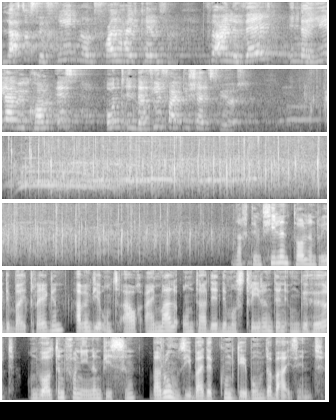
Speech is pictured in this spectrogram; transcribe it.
Lasst uns für Frieden und Freiheit kämpfen. Für eine Welt, in der jeder willkommen ist und in der Vielfalt geschätzt wird. Nach den vielen tollen Redebeiträgen haben wir uns auch einmal unter den Demonstrierenden umgehört und wollten von ihnen wissen, warum sie bei der Kundgebung dabei sind.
